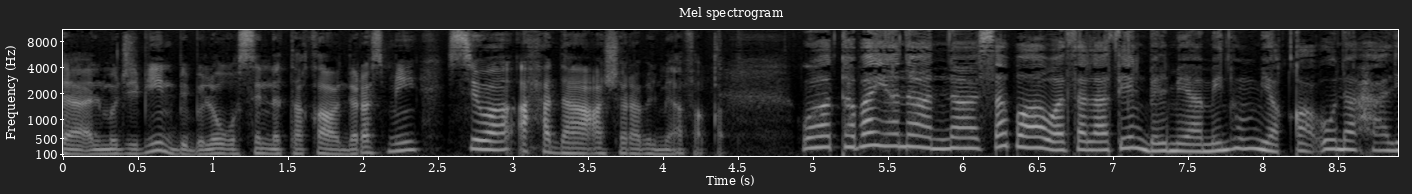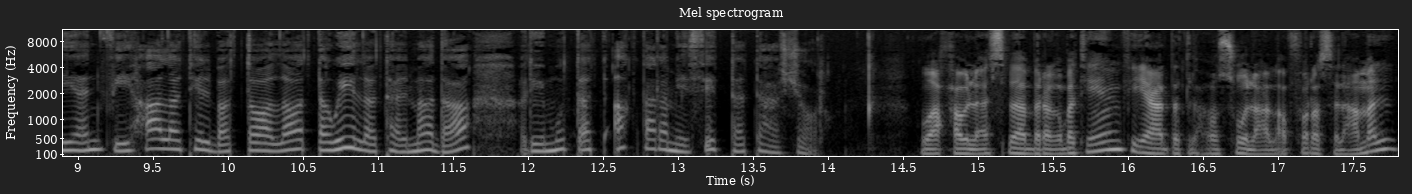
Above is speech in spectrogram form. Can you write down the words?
المجيبين ببلوغ سن التقاعد الرسمي سوى 11% فقط. وتبين أن 37% منهم يقعون حاليا في حالة البطالة طويلة المدى لمدة أكثر من ستة أشهر. وحول أسباب رغبتهم في إعادة الحصول على فرص العمل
